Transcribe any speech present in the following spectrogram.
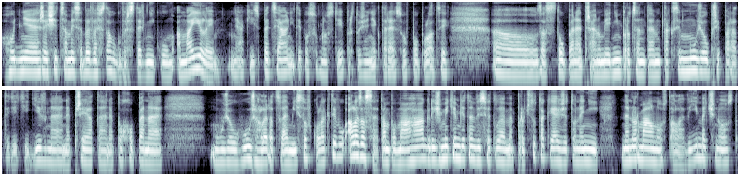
hodně řešit sami sebe ve vztahu k vrstevníkům a mají-li nějaký speciální typ osobnosti, protože některé jsou v populaci uh, zastoupené třeba jenom jedním procentem, tak si můžou připadat ty děti divné, nepřijaté, nepochopené, můžou hůř hledat své místo v kolektivu, ale zase tam pomáhá, když my těm dětem vysvětlujeme, proč to tak je, že to není nenormálnost, ale výjimečnost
